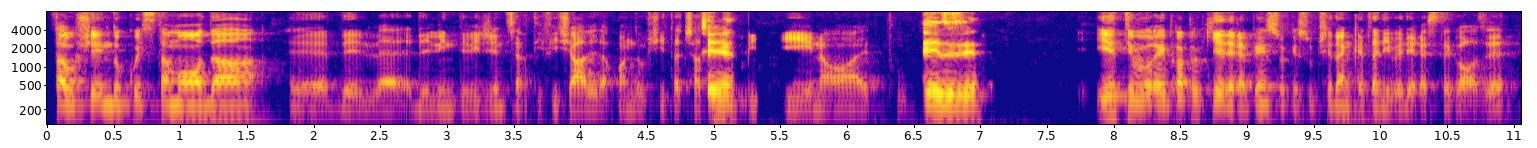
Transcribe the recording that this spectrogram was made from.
Sta uscendo questa moda eh, del- dell'intelligenza artificiale da quando è uscita Sì. ChatGPT, no? E tutto. Sì, sì, sì. Io ti vorrei proprio chiedere, penso che succeda anche a te di vedere queste cose,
